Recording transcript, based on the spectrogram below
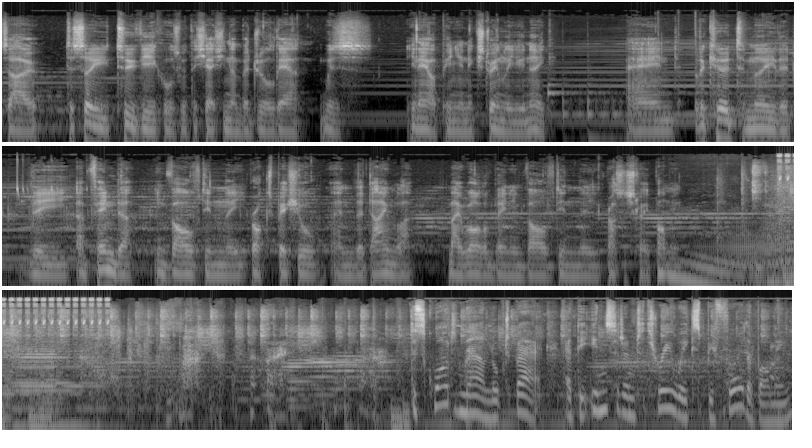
So to see two vehicles with the chassis number drilled out was, in our opinion, extremely unique. And it occurred to me that the offender involved in the Brock Special and the Daimler may well have been involved in the Russell Street bombing. The squad now looked back at the incident three weeks before the bombing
